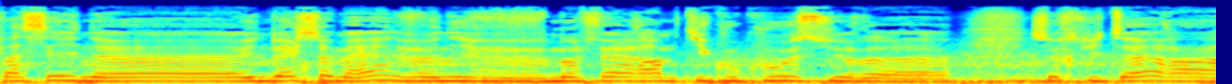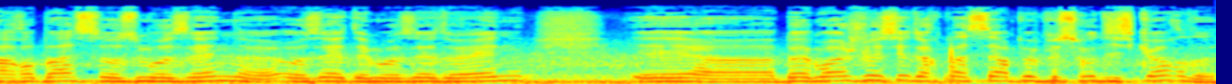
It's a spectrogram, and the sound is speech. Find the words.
passez une, belle semaine, venez me faire un petit coucou sur, sur Twitter, hein, osmosen, euh, OZ et de N. Et ben moi je vais essayer de repasser un peu plus sur Discord.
